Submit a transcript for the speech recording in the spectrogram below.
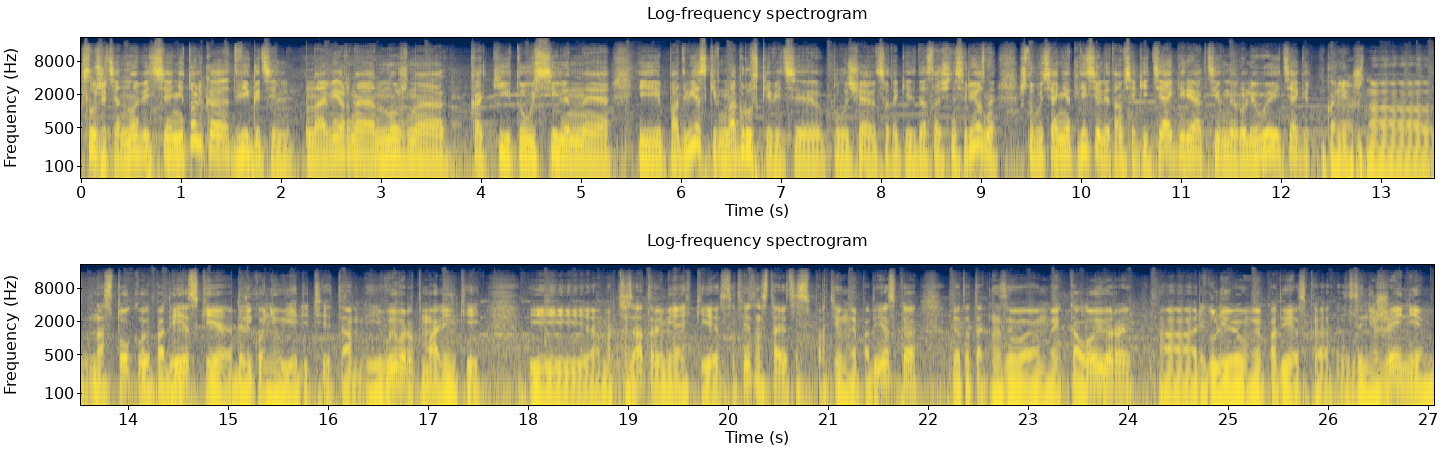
Слушайте, но ведь не только двигатель. Наверное, нужно какие-то усиленные и подвески. Нагрузки ведь э, получаются такие достаточно серьезные, чтобы у тебя не отлетели там всякие тяги реактивные, рулевые тяги. Конечно, на стоковой подвеске далеко не уедете. Там и выворот маленький, и амортизаторы мягкие. Соответственно, ставится спортивная подвеска. Это так называемые коловеры, а, регулируемая подвеска с занижением,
